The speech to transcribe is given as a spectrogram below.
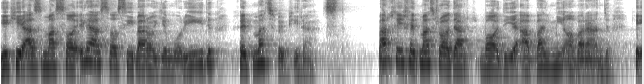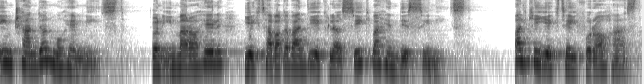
یکی از مسائل اساسی برای مرید خدمت به پیر است. برخی خدمت را در وادی اول می آورند که این چندان مهم نیست چون این مراحل یک طبقه بندی کلاسیک و هندسی نیست بلکه یک طیف راه است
